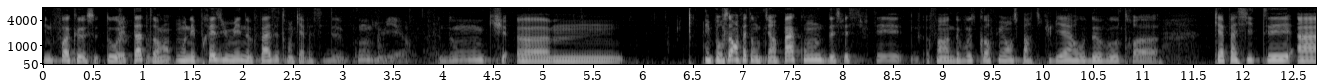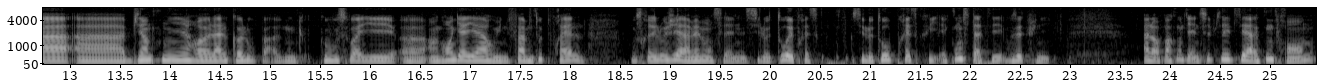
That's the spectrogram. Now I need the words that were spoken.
Une fois que ce taux est atteint, on est présumé ne pas être en capacité de conduire. Donc, euh, et pour ça, en fait, on ne tient pas compte des spécificités, enfin, de votre corpulence particulière ou de votre euh, capacité à, bien tenir euh, l'alcool ou pas. Donc, que vous soyez euh, un grand gaillard ou une femme toute frêle, vous serez logé à la même enseigne. Si le taux, est prescri- si le taux prescrit est constaté, vous êtes puni. Alors, par contre, il y a une subtilité à comprendre.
